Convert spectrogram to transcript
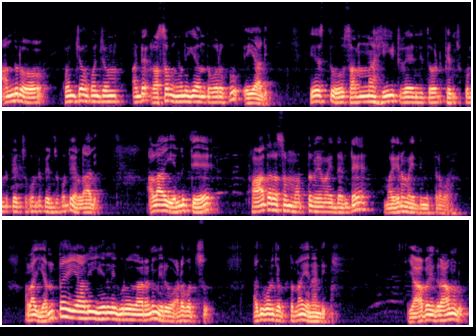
అందులో కొంచెం కొంచెం అంటే రసం మునిగేంత వరకు వేయాలి. వేస్తూ సన్న హీట్ రేంజ్ తోటి పెంచుకుంటూ పెంచుకుంటూ పెంచుకుంటూ వెళ్ళాలి. అలా వెళితే పాదరసం మొత్తం ఏమైందంటే మగినమైంది మిత్రమా. అలా ఎంత వేయాలి ఏంది గురువుగారని మీరు అడగచ్చు. అది కూడా చెప్తున్నా వినండి. యాభై గ్రాములు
